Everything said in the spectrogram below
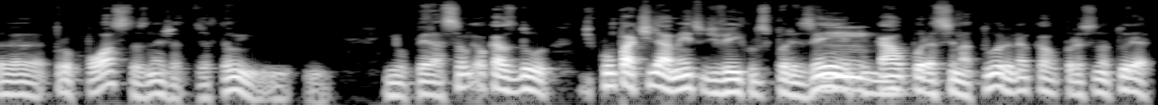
uh, propostas, né, já, já estão em, em, em operação, que é o caso do, de compartilhamento de veículos, por exemplo, hum. carro por assinatura, né? O carro por assinatura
